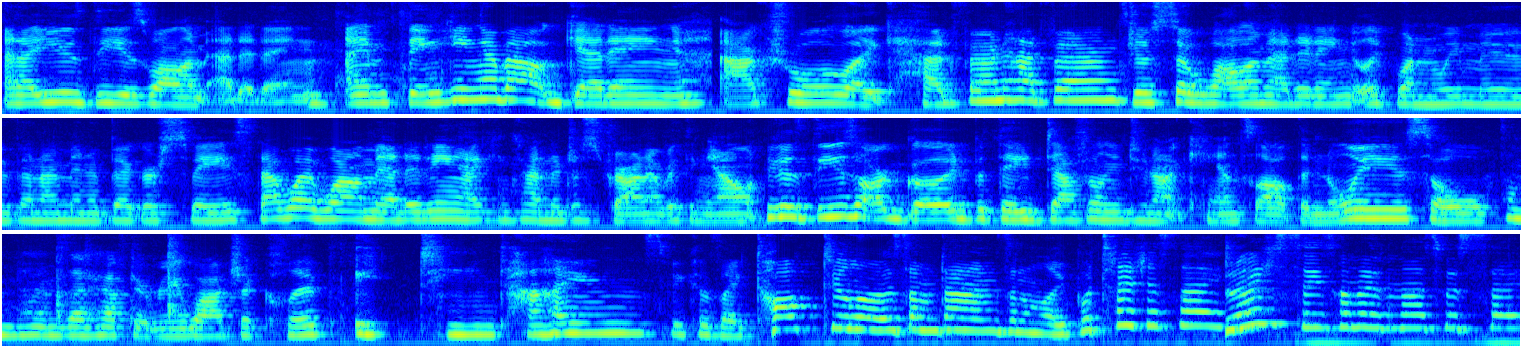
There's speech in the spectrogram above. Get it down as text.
and I use these while I'm editing. I'm thinking about getting actual like headphone headphones just so while I'm editing like when we move and I'm in a bigger space that way while I'm editing I can kind of just drown everything out because these are good but they definitely do not cancel out the noise so sometimes I have to rewatch a clip 18 times because I talk too low sometimes and I'm like what did I just say? Did I just say something I'm not supposed to say?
